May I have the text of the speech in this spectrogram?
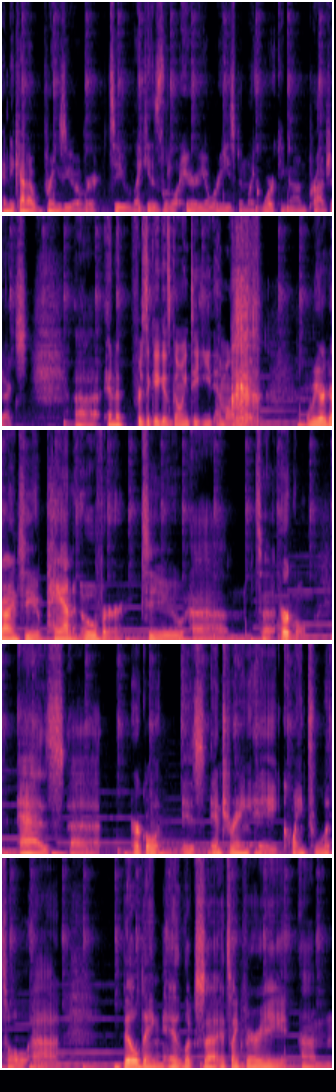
And he kind of brings you over to like his little area where he's been like working on projects. Uh, and it, Frizzigig is going to eat him alive. we are going to pan over to um, to Urkel as uh, Urkel is entering a quaint little uh, building. It looks uh, it's like very um,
